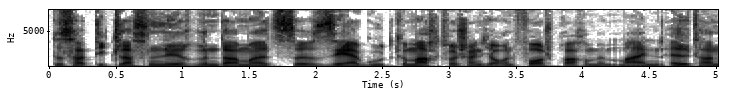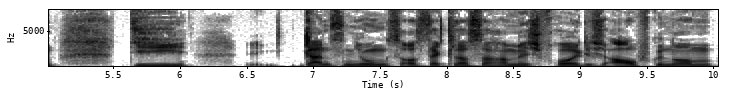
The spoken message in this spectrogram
Das hat die Klassenlehrerin damals äh, sehr gut gemacht, wahrscheinlich auch in Vorsprache mit meinen Eltern. Die ganzen Jungs aus der Klasse haben mich freudig aufgenommen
